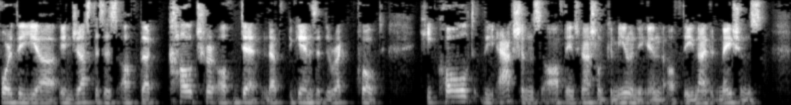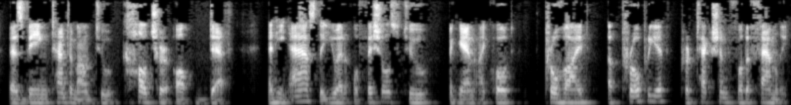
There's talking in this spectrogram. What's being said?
for the uh, injustices of the culture of death. And that again is a direct quote. He called the actions of the international community and of the United Nations as being tantamount to culture of death. And he asked the UN officials to, again, I quote, provide appropriate protection for the family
